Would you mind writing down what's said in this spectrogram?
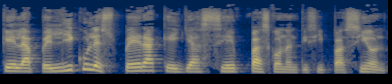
que la película espera que ya sepas con anticipación.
